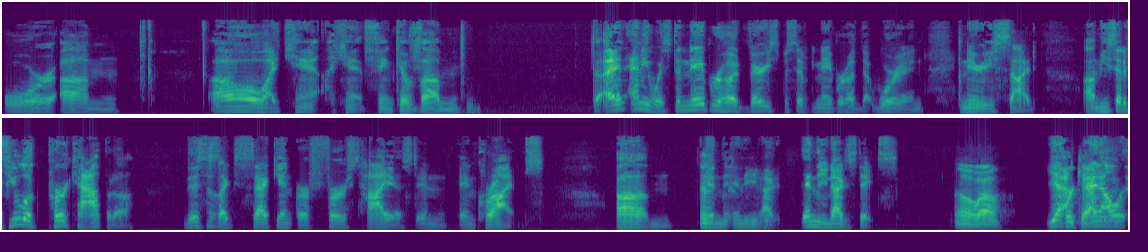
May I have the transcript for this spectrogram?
or um oh i can't i can't think of um and anyways, the neighborhood, very specific neighborhood that we're in near East Side. Um, he said if you look per capita, this is like second or first highest in in crimes, um, in the, in the United in the United States. Oh wow! Yeah, per capita. and I, which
